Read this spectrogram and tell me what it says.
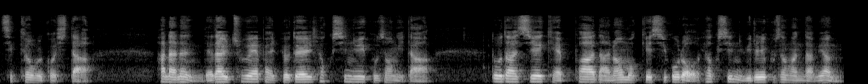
지켜볼 것이다. 하나는 내달 초에 발표될 혁신위 구성이다. 또다시 개파 나눠먹기 식으로 혁신 위를 구성한다면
